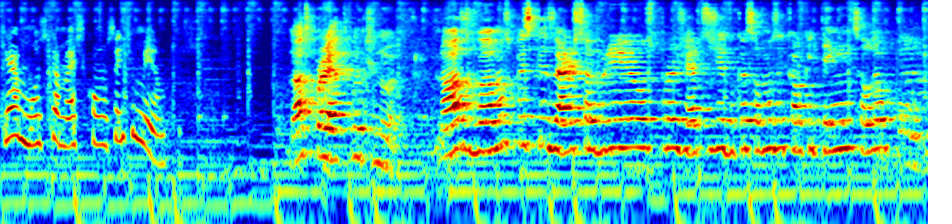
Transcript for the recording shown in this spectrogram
que a música mexe com os sentimentos. Nosso projeto continua. Nós vamos pesquisar sobre os projetos de educação musical que tem em São Leopoldo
